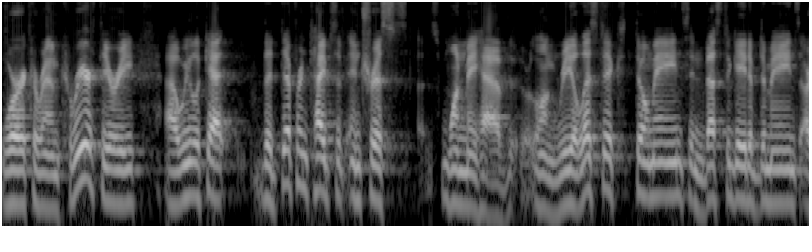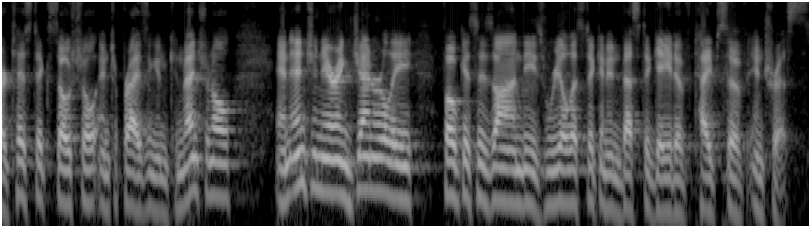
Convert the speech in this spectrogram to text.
work around career theory, uh, we look at the different types of interests one may have along realistic domains, investigative domains, artistic, social, enterprising, and conventional. And engineering generally focuses on these realistic and investigative types of interests.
